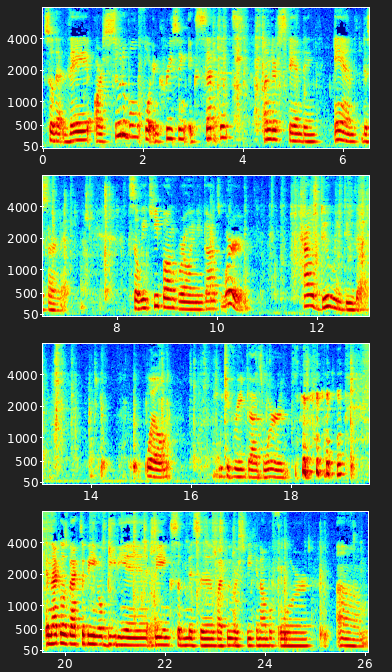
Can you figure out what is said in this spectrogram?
so that they are suitable for increasing acceptance, understanding, and discernment? So we keep on growing in God's Word. How do we do that? Well, we could read God's word. and that goes back to being obedient, being submissive, like we were speaking on before. Um,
